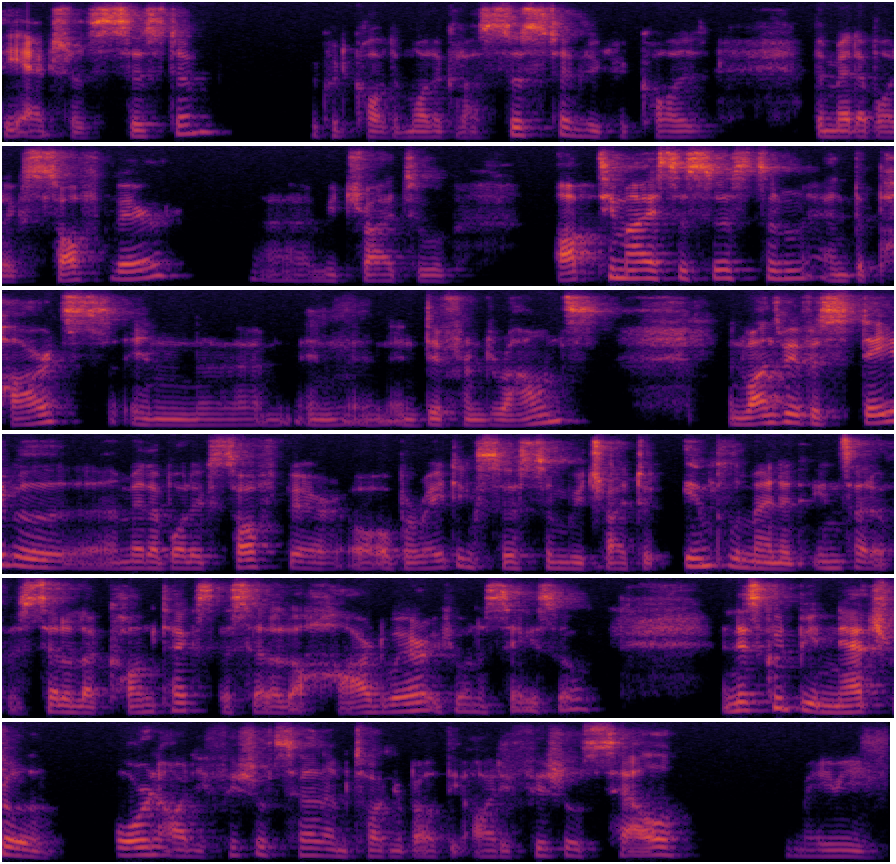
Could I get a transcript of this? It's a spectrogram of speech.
the actual system. We could call it the molecular system. We could call it the metabolic software. Uh, we try to optimize the system and the parts in, um, in, in, in different rounds. And once we have a stable uh, metabolic software or operating system, we try to implement it inside of a cellular context, a cellular hardware, if you want to say so. And this could be natural or an artificial cell. I'm talking about the artificial cell, maybe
